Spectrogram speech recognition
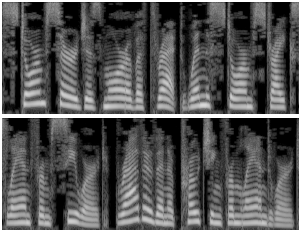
storm surge is more of a threat when the storm strikes land from seaward, rather than approaching from landward.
